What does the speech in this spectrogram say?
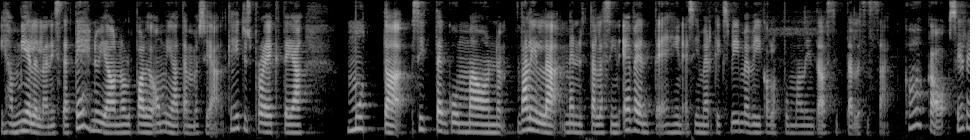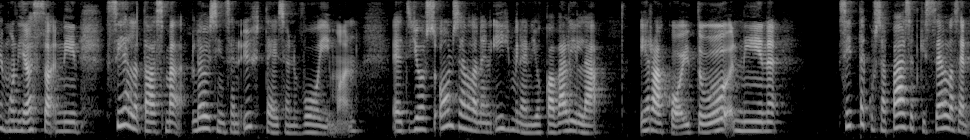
ihan mielelläni sitä tehnyt ja on ollut paljon omia tämmöisiä kehitysprojekteja. Mutta sitten kun mä oon välillä mennyt tällaisiin eventteihin, esimerkiksi viime viikonloppuun mä olin taas sitten tällaisessa kakao-seremoniassa, niin siellä taas mä löysin sen yhteisön voiman. Että jos on sellainen ihminen, joka välillä erakoituu, niin sitten kun sä pääsetkin sellaisen,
